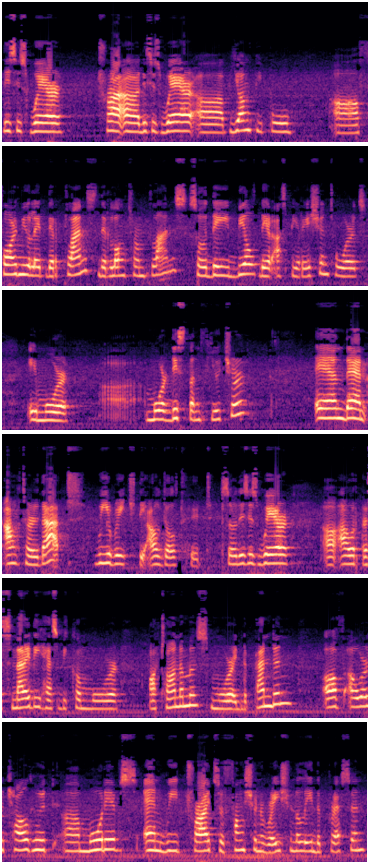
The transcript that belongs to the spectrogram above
this is where try, uh, this is where young people uh, formulate their plans, their long-term plans. So they build their aspiration towards a more uh, more distant future. And then after that, we reach the adulthood. So this is where uh, our personality has become more autonomous, more independent of our childhood uh, motives, and we try to function rationally in the present,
